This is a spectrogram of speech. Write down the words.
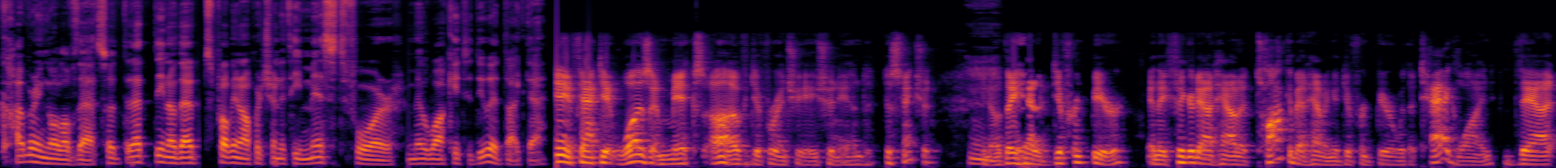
covering all of that. So that you know that's probably an opportunity missed for Milwaukee to do it like that. And in fact, it was a mix of differentiation and distinction. Mm-hmm. You know, they had a different beer and they figured out how to talk about having a different beer with a tagline that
